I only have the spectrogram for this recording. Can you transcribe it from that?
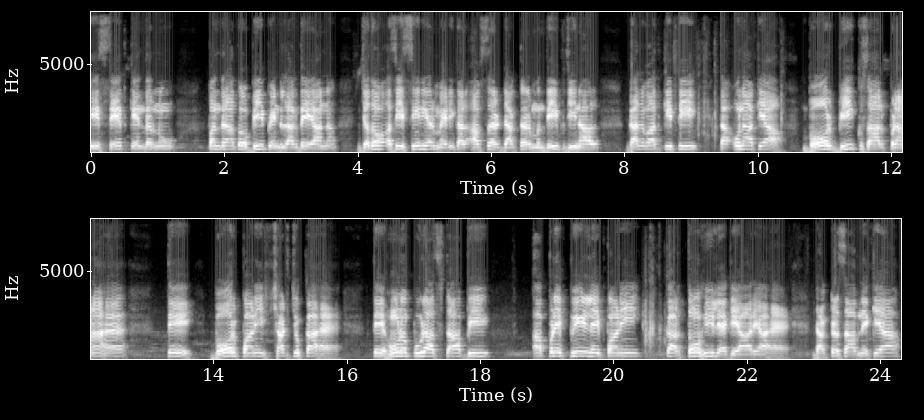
ਇਸ ਸਿਹਤ ਕੇਂਦਰ ਨੂੰ 15 ਤੋਂ 20 ਪਿੰਡ ਲੱਗਦੇ ਹਨ। ਜਦੋਂ ਅਸੀਂ ਸੀਨੀਅਰ ਮੈਡੀਕਲ ਅਫਸਰ ਡਾਕਟਰ ਮਨਦੀਪ ਜੀ ਨਾਲ ਗੱਲਬਾਤ ਕੀਤੀ ਤਾਂ ਉਹਨਾਂ ਕਿਹਾ, ਬੋਰ 20 ਕੁ ਸਾਲ ਪੁਰਾਣਾ ਹੈ ਤੇ ਬੋਰ ਪਾਣੀ ਛੱਡ ਚੁੱਕਾ ਹੈ ਤੇ ਹੁਣ ਪੂਰਾ ਸਟਾਫ ਵੀ ਆਪਣੇ ਪੀਣ ਲਈ ਪਾਣੀ ਘਰ ਤੋਂ ਹੀ ਲੈ ਕੇ ਆ ਰਿਹਾ ਹੈ। ਡਾਕਟਰ ਸਾਹਿਬ ਨੇ ਕਿਹਾ,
